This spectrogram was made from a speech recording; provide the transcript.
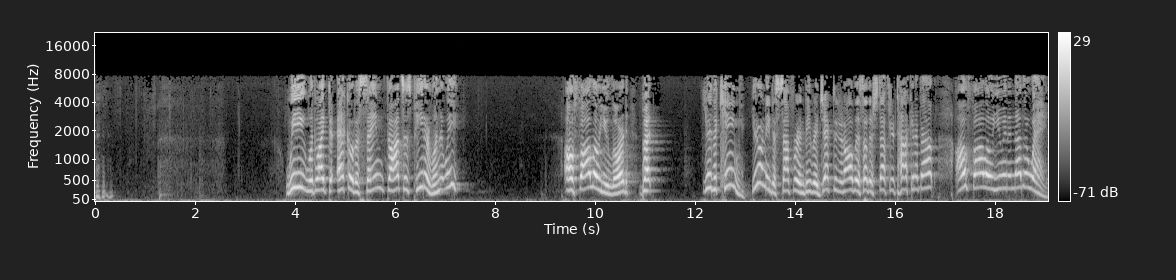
we would like to echo the same thoughts as Peter, wouldn't we? I'll follow you, Lord, but you're the king. You don't need to suffer and be rejected and all this other stuff you're talking about. I'll follow you in another way.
